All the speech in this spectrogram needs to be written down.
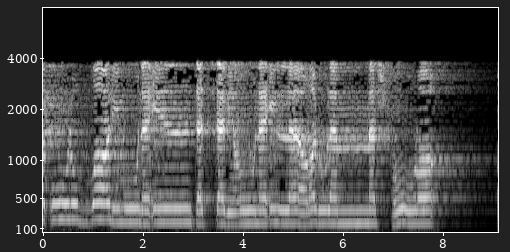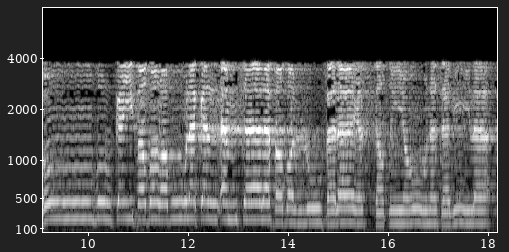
يقول الظالمون إن تتبعون إلا رجلا مسحورا. انظر كيف ضربوا لك الأمثال فضلوا فلا يستطيعون سبيلا.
